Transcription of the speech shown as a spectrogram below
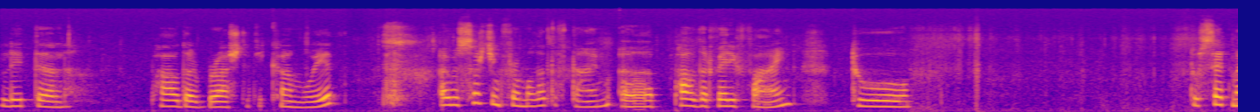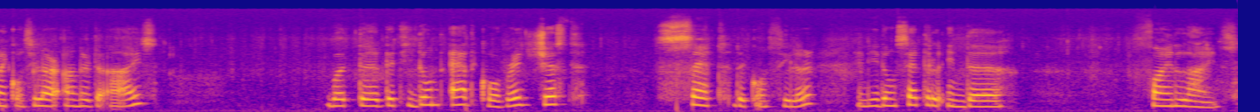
little powder brush that you come with. I was searching from a lot of time uh, powder very fine to to set my concealer under the eyes. But uh, that you don't add coverage just set the concealer and you don't settle in the fine lines.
